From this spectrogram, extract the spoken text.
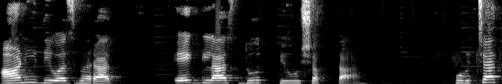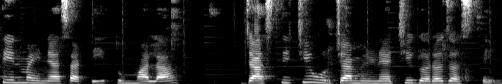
आणि दिवसभरात एक ग्लास दूध पिऊ शकता. पुढच्या तीन महिन्यासाठी तुम्हाला जास्तीची ऊर्जा मिळण्याची गरज असते.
